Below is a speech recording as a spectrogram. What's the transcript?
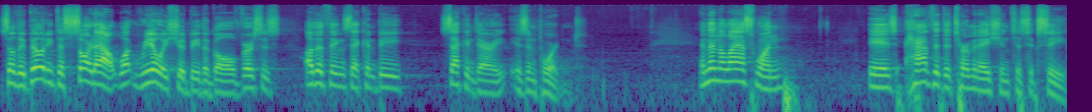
So the ability to sort out what really should be the goal versus other things that can be secondary is important. And then the last one is have the determination to succeed.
